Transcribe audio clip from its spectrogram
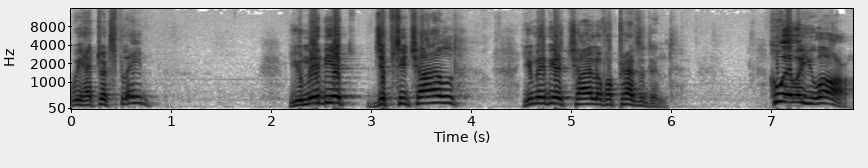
We had to explain. You may be a gypsy child, you may be a child of a president. Whoever you are,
